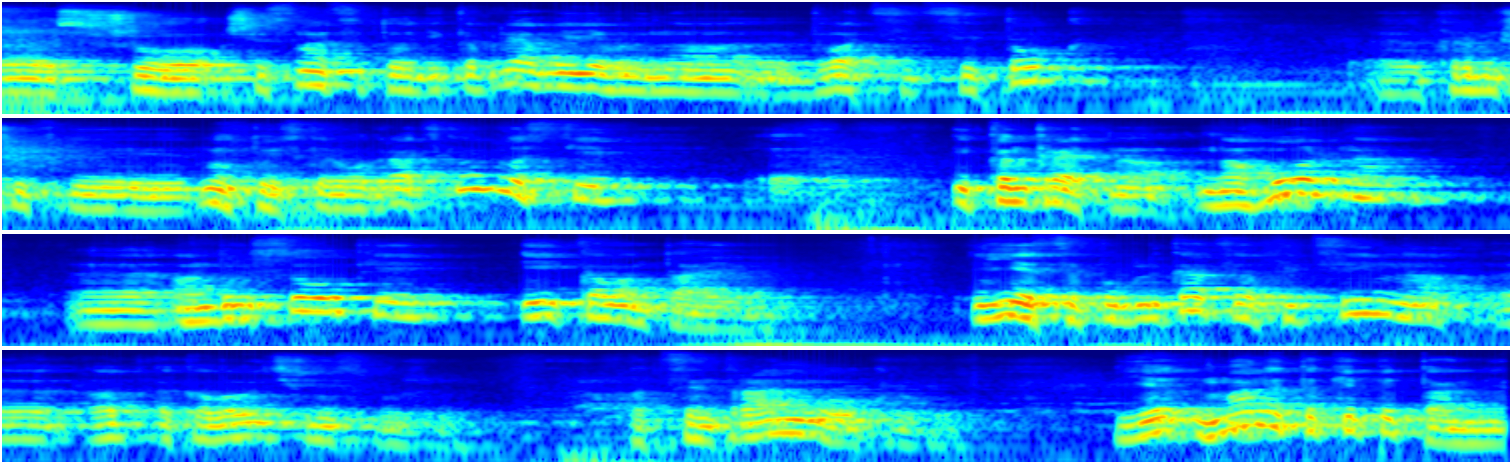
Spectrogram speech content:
е, що 16 декабря виявлено 20 сіток е, Кременчуцької, ну, тобто Кіровоградської області, е, і конкретно Нагорна, е, Андрусовки і Калантаєва. Є ця публікація офіційна е, від екологічної служби Центрального округу. У мене таке питання.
